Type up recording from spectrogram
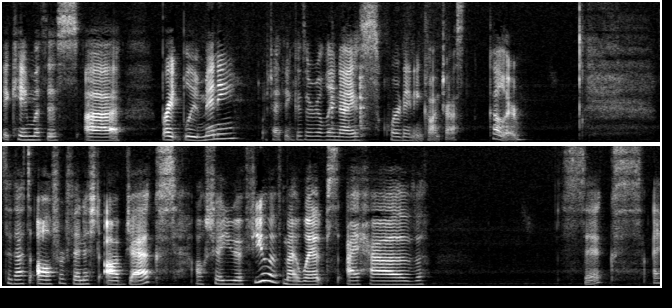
It came with this uh, bright blue mini, which I think is a really nice coordinating contrast color. So that's all for finished objects. I'll show you a few of my WIPs. I have six I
